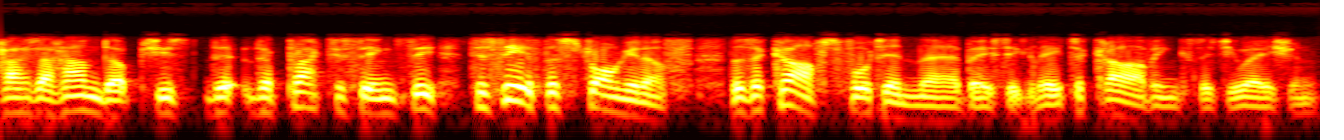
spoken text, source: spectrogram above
has a hand up. She's they're practicing see, to see if they're strong enough. There's a calf's foot in there, basically. It's a calving situation,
